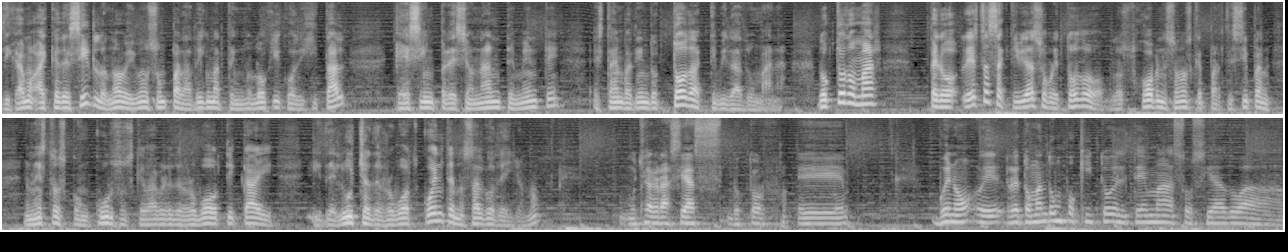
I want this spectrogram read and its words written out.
digamos, hay que decirlo, ¿no? Vivimos un paradigma tecnológico digital que es impresionantemente, está invadiendo toda actividad humana. Doctor Omar, pero estas actividades, sobre todo los jóvenes son los que participan en estos concursos que va a haber de robótica y, de lucha de robots. Cuéntenos algo de ello, ¿no? Muchas gracias, doctor. Eh, bueno, eh, retomando un poquito el tema asociado a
